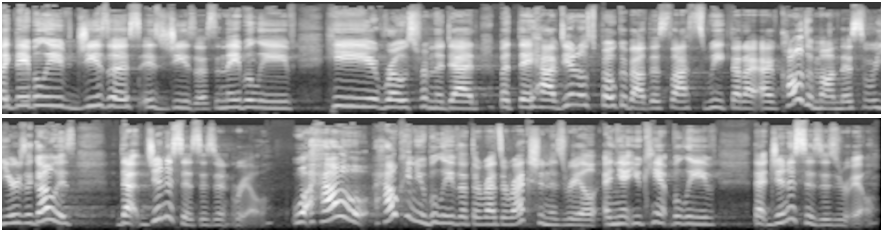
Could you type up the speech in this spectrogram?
Like they believe Jesus is Jesus and they believe he rose from the dead, but they have, Daniel spoke about this last week that I, I've called him on this years ago, is that Genesis isn't real. Well, how, how can you believe that the resurrection is real and yet you can't believe that Genesis is real?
